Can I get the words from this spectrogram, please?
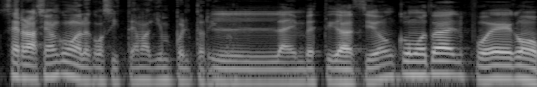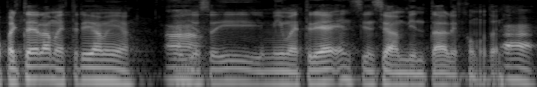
se relacionan con el ecosistema aquí en Puerto Rico. La investigación como tal fue como parte de la maestría mía. Ajá. Yo soy mi maestría en ciencias ambientales como tal. Ajá.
